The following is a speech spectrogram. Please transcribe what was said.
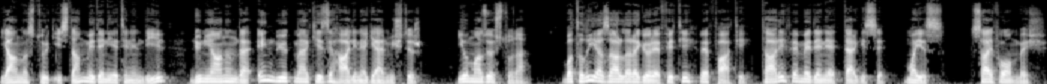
yalnız Türk İslam medeniyetinin değil, dünyanın da en büyük merkezi haline gelmiştir. Yılmaz Öztuna Batılı yazarlara göre Fetih ve Fatih, Tarih ve Medeniyet dergisi, Mayıs, sayfa 15,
